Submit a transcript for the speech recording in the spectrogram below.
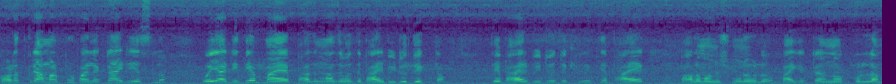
হঠাৎ- করে আমার প্রোফাইলে একটা আইডি এসেছিল ওই আইডি দিয়ে মায়ের মাঝে মাঝে ভাইয়ের ভিডিও দেখতাম। তো ভাইয়ের ভিডিও দেখতে দেখতে ভাই ভালো মানুষ মনে হলো ভাইকে একটা নক করলাম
